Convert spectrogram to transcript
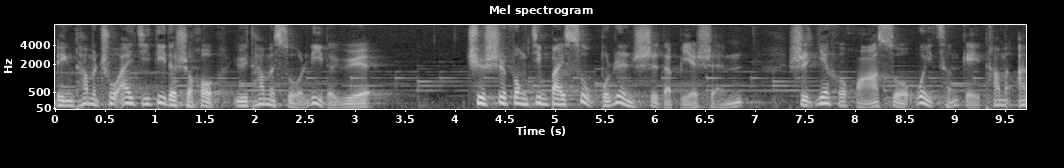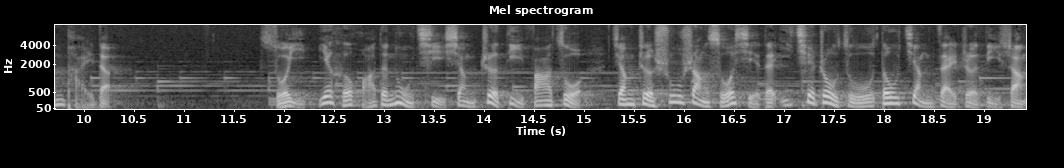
领他们出埃及地的时候与他们所立的约，去侍奉敬拜素不认识的别神，是耶和华所未曾给他们安排的。所以耶和华的怒气向这地发作，将这书上所写的一切咒诅都降在这地上。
